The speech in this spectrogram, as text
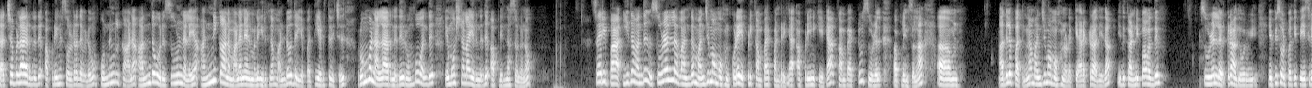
டச்சபிளாக இருந்தது அப்படின்னு சொல்கிறத விடவும் பொண்ணுங்களுக்கான அந்த ஒரு சூழ்நிலையை அன்னிக்கான மனநிலைமையில் இருந்த மண்டோதரியை பற்றி எடுத்து வச்சது ரொம்ப நல்லா இருந்தது ரொம்ப வந்து எமோஷ்னலாக இருந்தது அப்படின்னு தான் சொல்லணும். சரிப்பா இதை வந்து சுழலில் வந்த மஞ்சுமா மோகன் கூட எப்படி கம்பேர் பண்ணுறீங்க அப்படின்னு கேட்டால் கம்பேர் டு சுழல் அப்படின்னு சொல்லலாம். அதில் பார்த்தீங்கன்னா மஞ்சுமா மோகனோட கேரக்டர் அதே தான் இது கண்டிப்பாக வந்து சூழலில் இருக்கிற அந்த ஒரு எபிசோட் பற்றி பேசுகிற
